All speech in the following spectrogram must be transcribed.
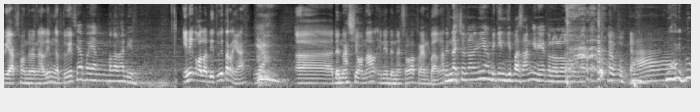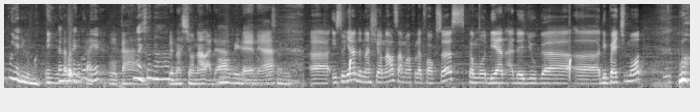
pihak Soundrenalin nge-tweet. Siapa yang bakal hadir? Ini kalau di Twitter ya, Ya. eh, The National, ini The National keren banget. Dan nasional ini yang bikin kipas angin ya kalau lo. Bukan. Ini ada gue punya di rumah. Iya, yang tapi gede-gede. bukan. Bukan. Nasional. The National ada. Oh, beda. Ben, ya. Sorry. Eh, isunya The National sama Flat Foxes. Kemudian ada juga eh, di Patch Mode. Wah,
